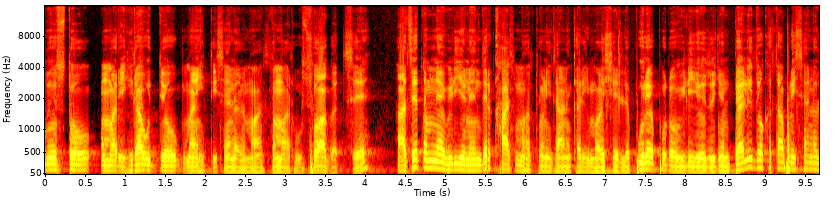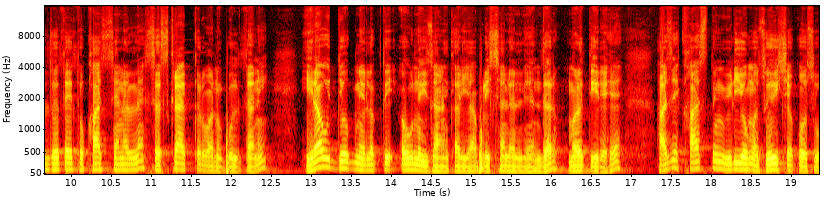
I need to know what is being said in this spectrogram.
દોસ્તો, અમારી હીરા ઉદ્યોગ માહિતી ચેનલમાં તમારું સ્વાગત છે. આજે તમને આ વિડીયોની અંદર ખાસ મહત્ત્વની જાણકારી મળશે એટલે પૂરેપૂરો વીડિયો અને પહેલી વખત આપણી ચેનલ જોતા હોય તો ખાસ ચેનલને સબસ્ક્રાઇબ કરવાનું ભૂલતા નહીં. હીરા ઉદ્યોગને લગતી અવનવી જાણકારી આપણી ચેનલની અંદર મળતી રહે. આજે ખાસ તમે વિડીયોમાં જોઈ શકો છો,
